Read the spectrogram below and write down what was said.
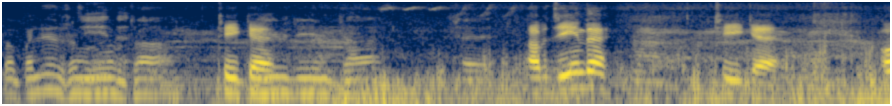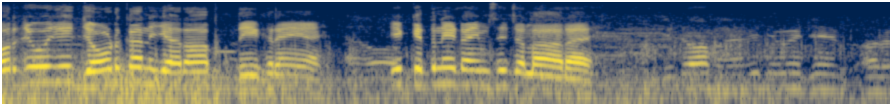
तो पहले समूह था ठीक है जीव जीम था कुछ है अब जींद है ठीक है और जो ये जौड़ का नज़ारा आप देख रहे हैं ये कितने टाइम से चला आ रहा है ये तो हम भी जो हुए थे और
